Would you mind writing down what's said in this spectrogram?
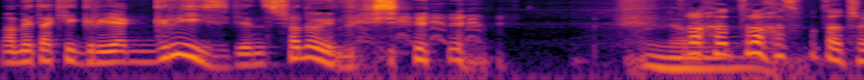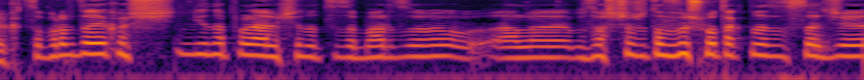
Mamy takie gry jak Gris, więc szanujmy się. No. Trochę, trochę smuteczek. Co prawda jakoś nie napalałem się na to za bardzo, ale zwłaszcza, że to wyszło tak na zasadzie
